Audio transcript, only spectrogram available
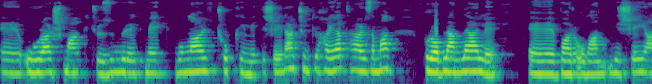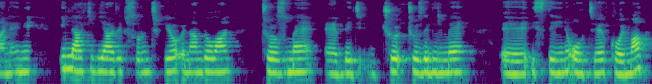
e, uğraşmak, çözüm üretmek bunlar çok kıymetli şeyler. Çünkü hayat her zaman problemlerle e, var olan bir şey. Yani hani illaki bir yerde bir sorun çıkıyor. Önemli olan çözme, e, çö çözebilme e, isteğini ortaya koymak,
